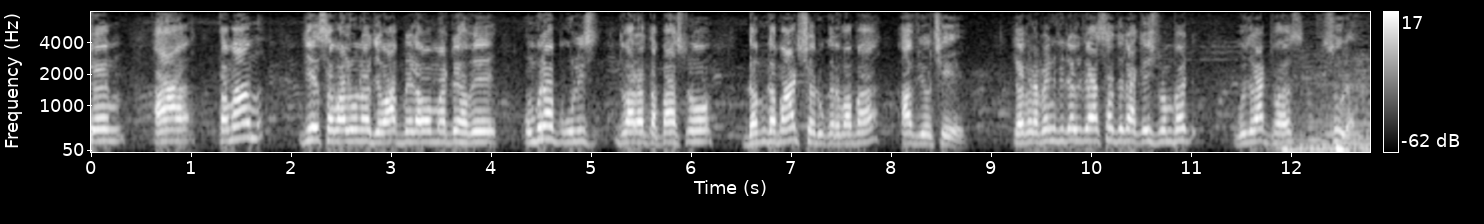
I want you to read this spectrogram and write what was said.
કેમ? આ તમામ જે સવાલોના જવાબ મેળવવા માટે હવે ઉમરા પોલીસ દ્વારા તપાસનો ધમધમાટ શરૂ કરવામાં આવ્યો છે. કેમેરામેન વિરલ વ્યાસ સાથે રાકેશ બ્રહ્મભટ્ટ, ગુજરાત ફર્સ્ટ, સુરત.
